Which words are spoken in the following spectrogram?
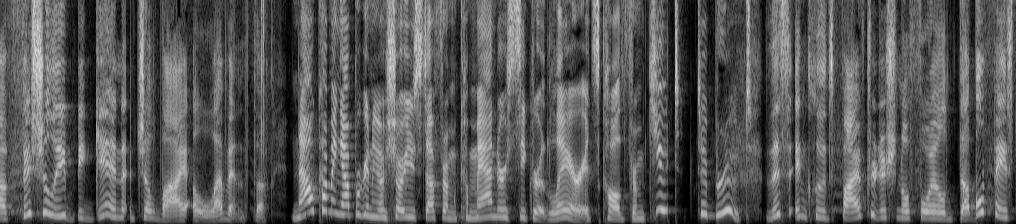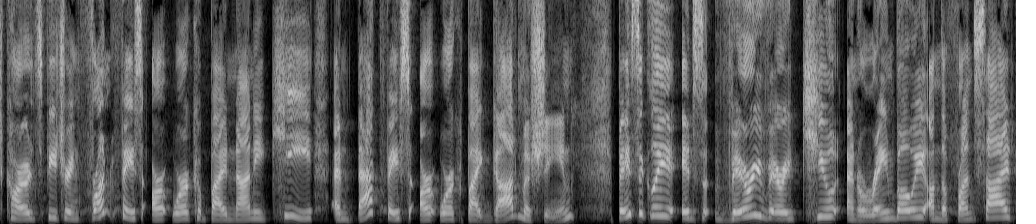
officially begin July 11th. now coming up, we're going to show you stuff from Commander Secret Lair. It's called From Cute to Brute. This includes five traditional foil double faced cards featuring front face artwork by Nani Key and back face artwork by God Machine. Basically, it's very, very cute and rainbowy on the front side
